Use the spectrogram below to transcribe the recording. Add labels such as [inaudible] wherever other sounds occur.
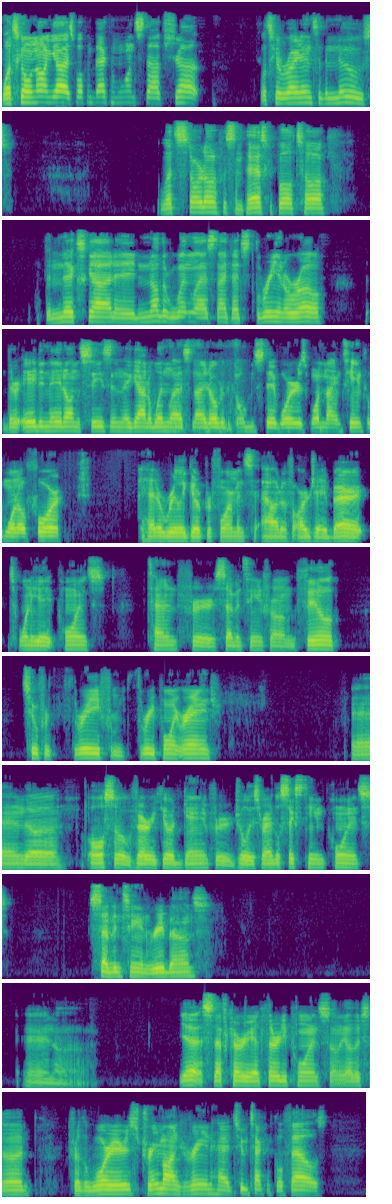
What's going on, guys? Welcome back to One Stop Shop. Let's get right into the news. Let's start off with some basketball talk. The Knicks got another win last night. That's three in a row. They're eight and eight on the season. They got a win last night over the Golden State Warriors, one nineteen to one hundred four. They had a really good performance out of R.J. Barrett, twenty eight points, ten for seventeen from the field, two for three from three point range, and uh, also very good game for Julius Randle, sixteen points, seventeen rebounds. And uh, yeah, Steph Curry had 30 points on the other side for the Warriors. Draymond Green had two technical fouls.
